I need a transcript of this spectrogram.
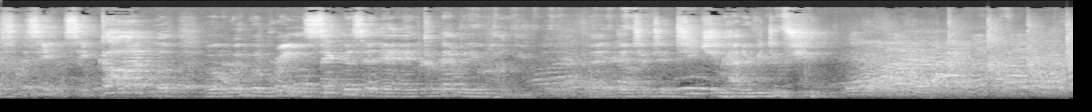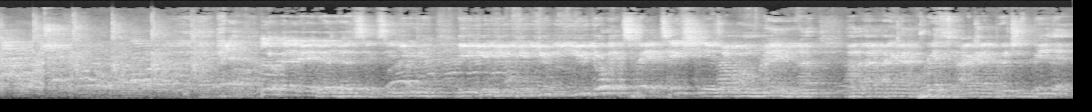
See, see, God will, will, will bring sickness and, and, calamity upon you uh, to, to teach you how to reduce you. Look, see, see you, you, you, you, you, you, your expectation is, I'm a man, I, I, I got breath, I got britches, be there.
